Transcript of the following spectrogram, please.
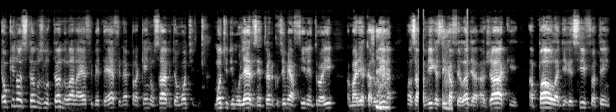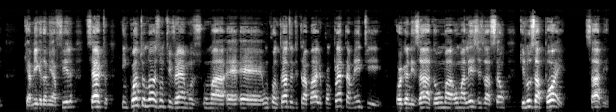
é o que nós estamos lutando lá na FBTF, né? Para quem não sabe, tem um monte, monte de mulheres entrando, inclusive minha filha entrou aí, a Maria Carolina, as amigas de Cafelândia, a Jaque, a Paula de Recife, eu tenho, que é amiga da minha filha, certo? Enquanto nós não tivermos uma, é, é, um contrato de trabalho completamente organizado ou uma, uma legislação que nos apoie, sabe?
